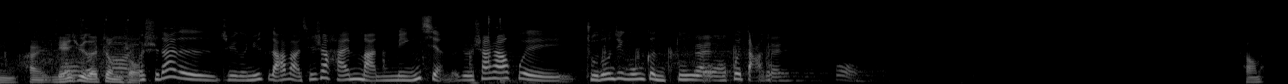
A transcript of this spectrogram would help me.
嗯，还连续的正手。时代的这个女子打法其实还蛮明显的，就是莎莎会主动进攻更多，会打的。长的。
